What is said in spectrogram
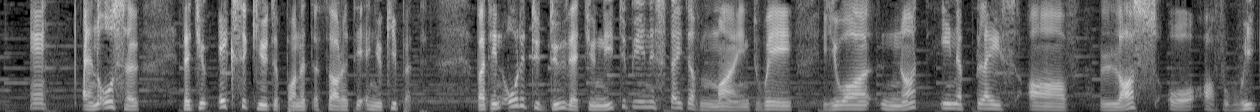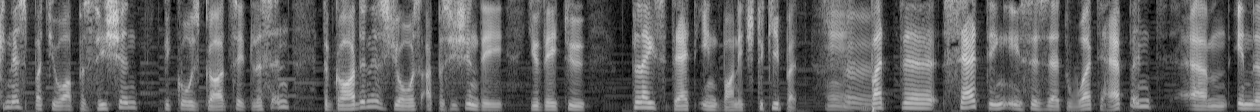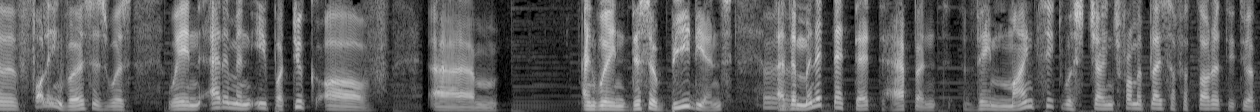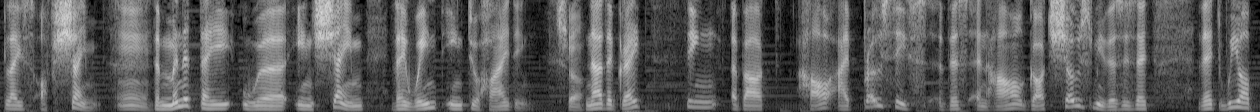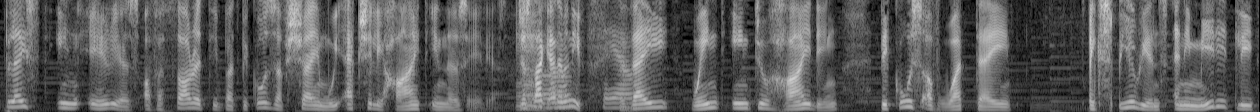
And also that you execute upon it authority and you keep it. But in order to do that, you need to be in a state of mind where you are not in a place of loss or of weakness, but you are positioned because God said, Listen, the garden is yours. I position there, You're there to place that in bondage to keep it. But the sad thing is, is that what happened um, in the following verses was when Adam and Eve partook of um, and were in disobedience, uh, the hmm. minute that that happened, their mindset was changed from a place of authority to a place of shame. Hmm. The minute they were in shame, they went into hiding. Sure. Now, the great thing about how I process this and how God shows me this is that that we are placed in areas of authority, but because of shame, we actually hide in those areas. Just like hmm. Adam and Eve, Yeah. they went into hiding because of what they experience and immediately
